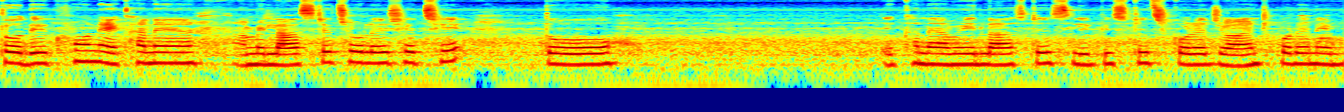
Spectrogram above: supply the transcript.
তো দেখুন, এখানে আমি লাস্টে চলে এসেছি। তো এখানে আমি লাস্টে স্লিপ স্টিচ করে জয়েন্ট করে নেব।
